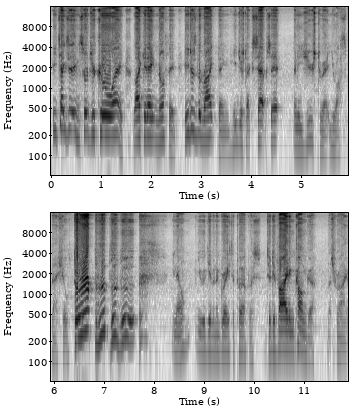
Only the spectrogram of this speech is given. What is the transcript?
he takes it in such a cool way, like it ain't nothing. He does the right thing. He just accepts it, and he's used to it. You are special. You know, you were given a greater purpose to divide and conquer. That's right.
